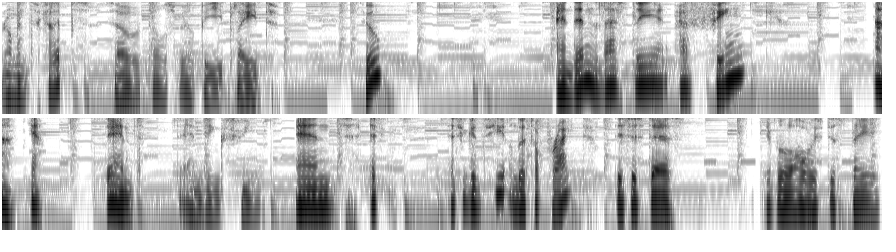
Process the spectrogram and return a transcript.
Roman's clips, so those will be played too. And then lastly, I think... Ah, yeah, the end, the ending screen. And as as you can see on the top right, this is the, it will always display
